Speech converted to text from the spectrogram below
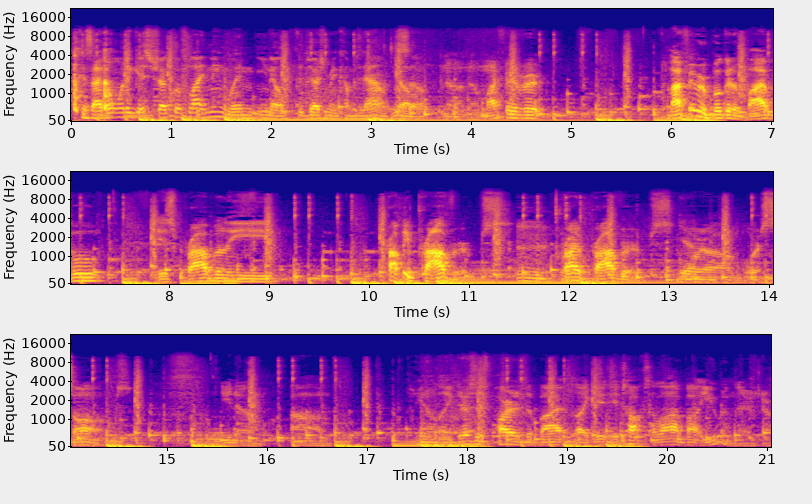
because I don't want to get struck with lightning when you know the judgment comes down. No, So no, no. My favorite, my favorite book of the Bible is probably, probably Proverbs. Probably Proverbs Yeah. or um, or Psalms. There's this part of the Bible, like it, it talks a lot about you in there, Joe.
